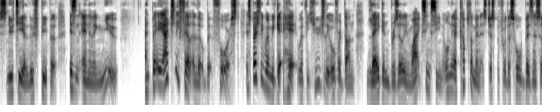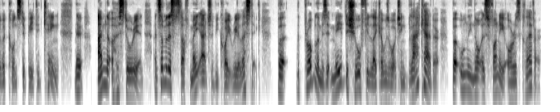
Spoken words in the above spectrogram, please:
snooty, aloof people isn't anything new. And but it actually felt a little bit forced, especially when we get hit with the hugely overdone leg and Brazilian waxing scene only a couple of minutes just before this whole business of a constipated king. Now, I'm not a historian, and some of this stuff might actually be quite realistic, but the problem is it made the show feel like I was watching Blackadder, but only not as funny or as clever,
